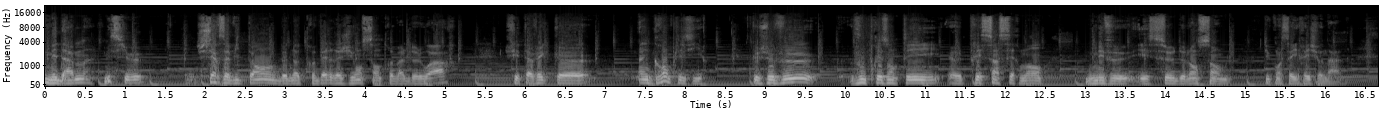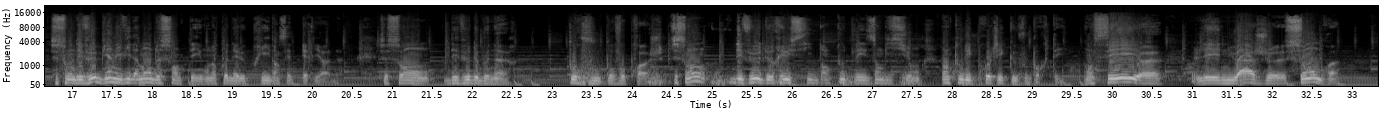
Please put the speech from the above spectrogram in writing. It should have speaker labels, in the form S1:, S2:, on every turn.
S1: Mesdames, Messieurs, chers habitants de notre belle région Centre-Val de Loire, c'est avec euh, un grand plaisir que je veux vous présenter euh, très sincèrement mes voeux et ceux de l'ensemble du Conseil régional. Ce sont des vœux bien évidemment de santé, on en connaît le prix dans cette période. Ce sont des vœux de bonheur pour vous, pour vos proches. Ce sont des vœux de réussite dans toutes les ambitions, dans tous les projets que vous portez. On sait euh, les nuages sombres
